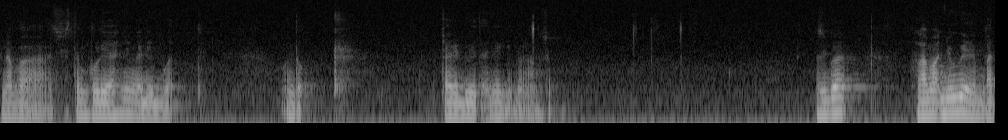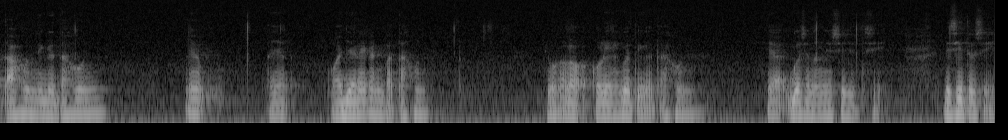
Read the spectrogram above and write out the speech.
Kenapa sistem kuliahnya nggak dibuat untuk cari duit aja gitu langsung? Maksud gue lama juga ya empat tahun tiga tahun. Ya banyak wajarnya kan empat tahun. Cuma kalau kuliah gue tiga tahun ya gue senangnya sih situ sih. Di situ sih.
